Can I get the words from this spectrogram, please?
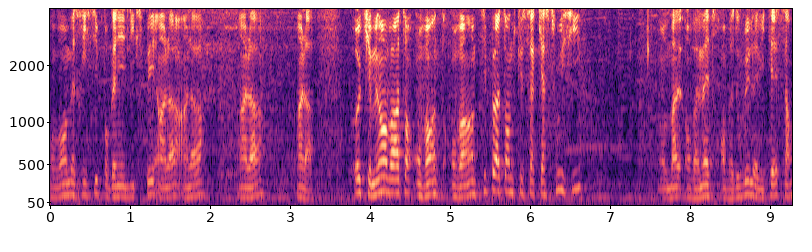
On va en mettre ici pour gagner de l'XP. Un là, un là, un là, un là. Ok, maintenant on va attendre, on va, un petit peu attendre que ça casse tout ici. On va, on va mettre, on va doubler la vitesse. Hein.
